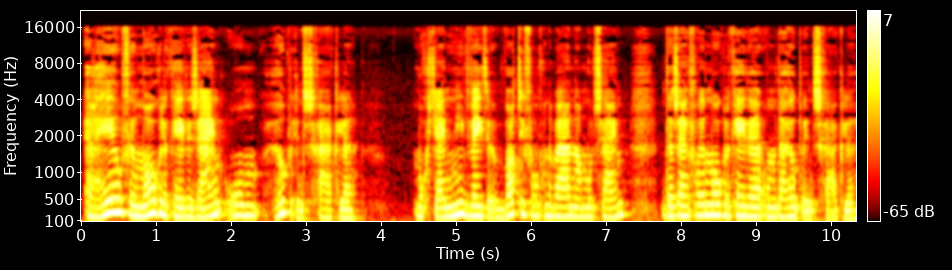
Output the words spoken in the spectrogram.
er heel veel mogelijkheden zijn om hulp in te schakelen. Mocht jij niet weten wat die volgende baan dan moet zijn, er zijn veel mogelijkheden om daar hulp in te schakelen.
